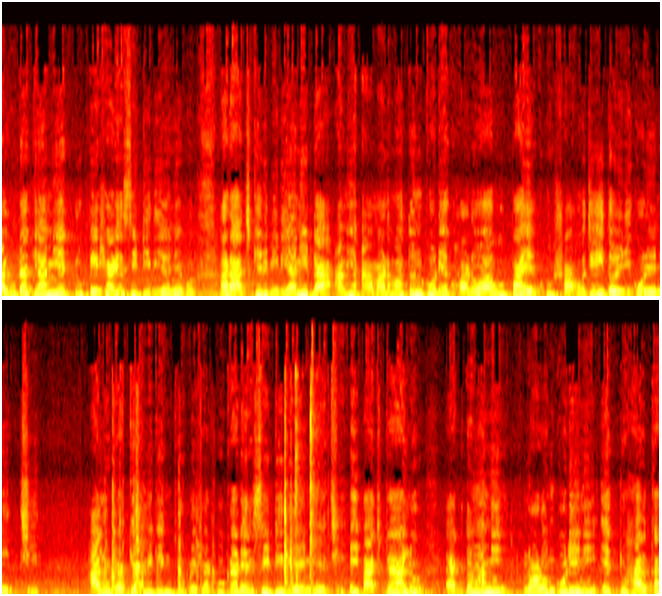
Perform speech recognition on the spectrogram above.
আলুটাকে আমি একটু প্রেশারে সিটি দিয়ে নেব। আর আজকের বিরিয়ানিটা আমি আমার মতন করে ঘরোয়া উপায়ে খুব সহজেই তৈরি করে নিচ্ছি। আলুটাকে আমি কিন্তু প্রেশার কুকারে সিটি দিয়ে নিয়েছি। এই পাঁচটা আলু একদম আমি নরম করিনি, একটু হালকা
